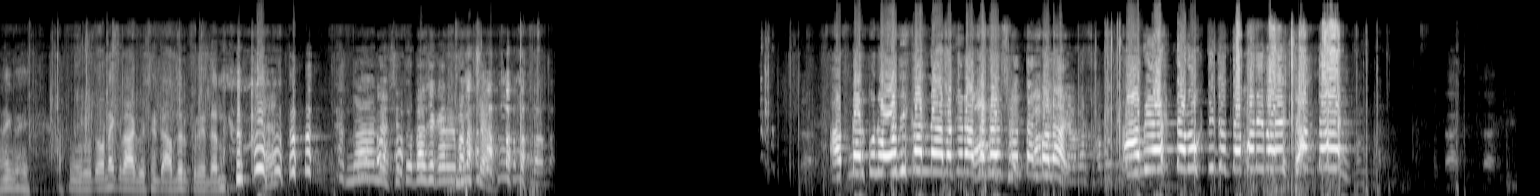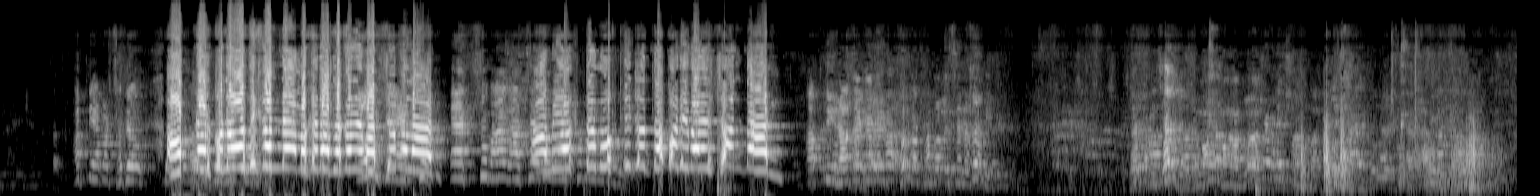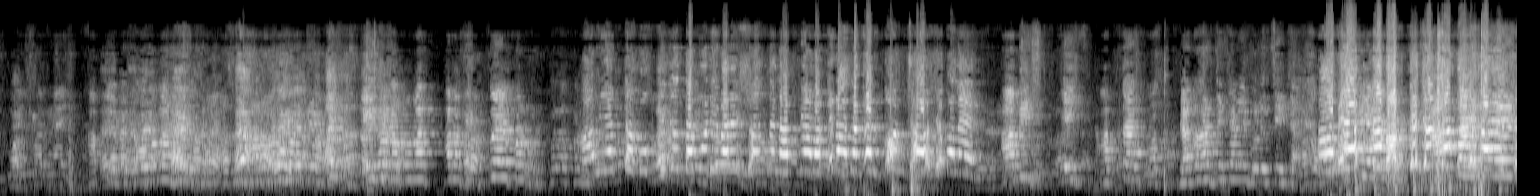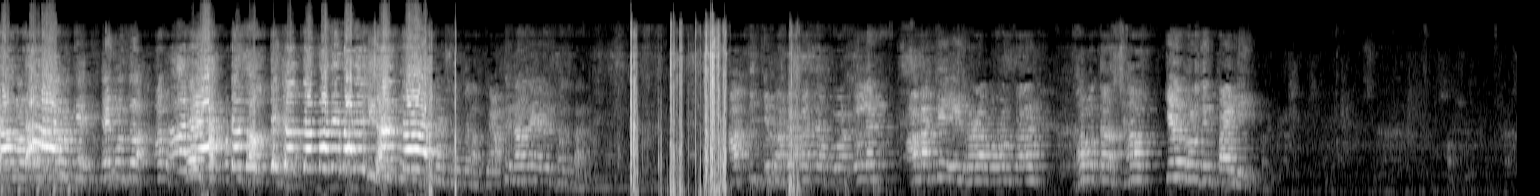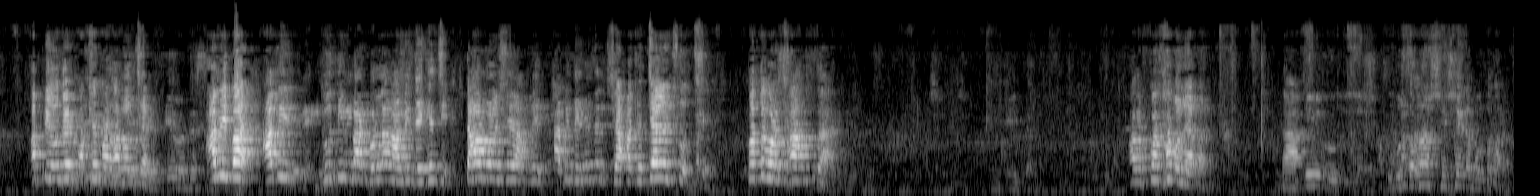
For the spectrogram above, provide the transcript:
অনেক ভাই আপনি অনেক রাগ হয়েছেন আদর করে দেন। না না সে তো রাজাকারের বাচ্চা। আপনার কোনো অধিকার নেই আমাকে রাজাকারের সন্তান বলার। আমি একটা মুক্তিযোদ্ধা পরিবারের সন্তান। আপনার কোনো অধিকার নেই আমাকে রাজাকারের বাচ্চা বলার। আমি একটা মুক্তিযোদ্ধা পরিবারের সন্তান। আপনি রাজাকারের কথা বলেছেন আপনি আপনি আমাকে অপমান করেছেন। এই ধরনের অপমান আমাকে প্রয়োগ করুন। আমি একটা মুক্তিযোদ্ধা পরিবারের সন্তান আপনি আমাকে রাজাকার কোন সাহসে বলেন? আমি এই আপনার ব্যবহার দেখে আমি বলেছি এটা। আমি একটা মুক্তিযোদ্ধা পরিবারের সন্তান। আমি- একটা মুক্তিযোদ্ধা পরিবারের সন্তান। আপনি? রাজাকারের সন্তান। আপনি যেভাবে আমাকে অপমান করলেন আমাকে এই ধরনের অপমান করার ক্ষমতা সাহস কেউ কোনোদিন পায়নি। আপনি ওদের পক্ষে কথা বলছেন। আমি আমি দু, তিনবার বললাম, আমি দেখেছি। তাও বলে সে আপনি আপনি দেখেছেন, সে আমাকে চ্যালেঞ্জ করছে। কত বড় সাহস তার। আমার কথা বলে আবার। আপনি উপস্থাপনা শেষে এটা বলতে পারেন।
